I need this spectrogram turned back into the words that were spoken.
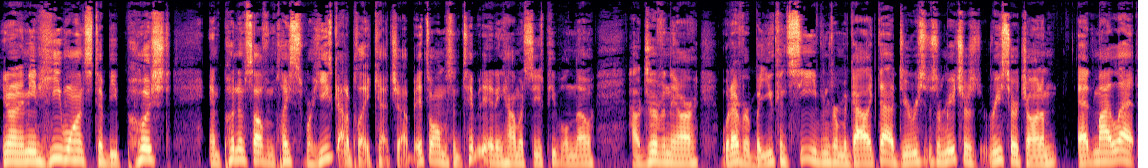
You know what I mean? He wants to be pushed and put himself in places where he's got to play catch up. It's almost intimidating how much these people know, how driven they are, whatever. But you can see even from a guy like that, do some research, on him, Ed Mylett,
